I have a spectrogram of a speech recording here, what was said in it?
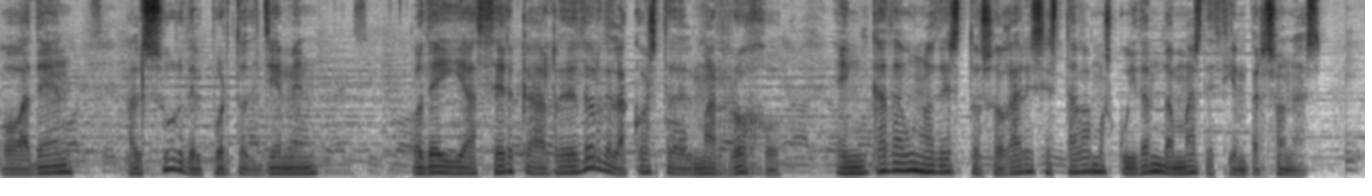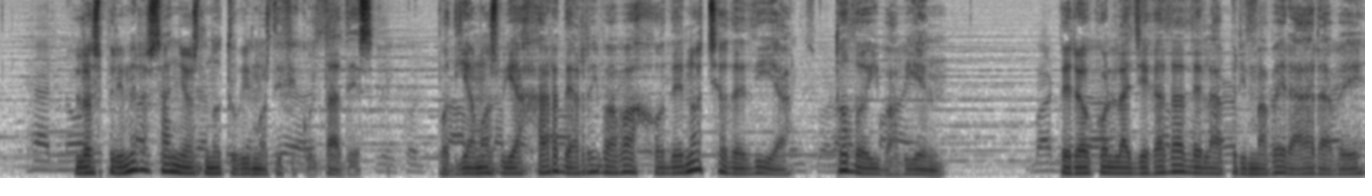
o Aden, al sur del puerto de Yemen, Odeia, cerca, alrededor de la costa del Mar Rojo. En cada uno de estos hogares estábamos cuidando a más de 100 personas. Los primeros años no tuvimos dificultades. Podíamos viajar de arriba abajo, de noche o de día. Todo iba bien. Pero con la llegada de la primavera árabe,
